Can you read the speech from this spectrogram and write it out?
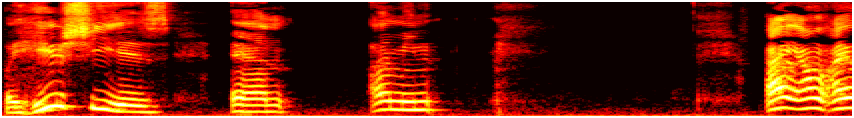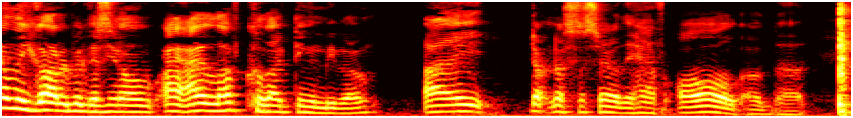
But here she is, and I mean, I I only got her because you know I, I love collecting amiibo. I don't necessarily have all of the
